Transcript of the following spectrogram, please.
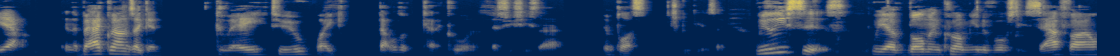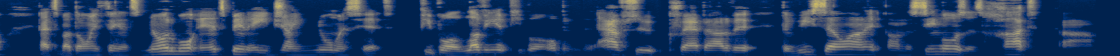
yeah. And the background's like a gray too. Like, that would look kind of cool in SGC slab. And plus, releases. We have Bowman Chrome University Sapphire. That's about the only thing that's notable, and it's been a ginormous hit. People are loving it. People are opening the absolute crap out of it. The resale on it on the singles is hot. Um,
